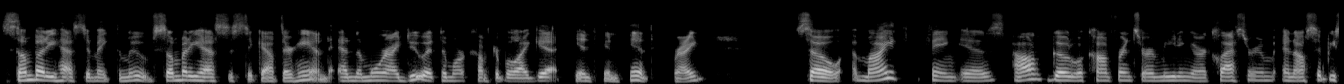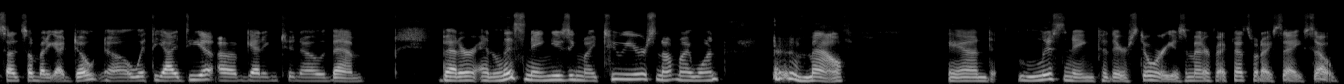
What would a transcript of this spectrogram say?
Somebody has to make the move. Somebody has to stick out their hand. And the more I do it, the more comfortable I get. Hint, hint, hint, right? So uh, my thing is I'll go to a conference or a meeting or a classroom and I'll sit beside somebody I don't know with the idea of getting to know them better and listening using my two ears, not my one mouth, and listening to their story. As a matter of fact, that's what I say. So,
